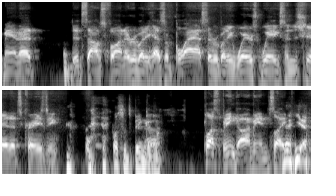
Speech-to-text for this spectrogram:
man, that it sounds fun. Everybody has a blast. Everybody wears wigs and shit. It's crazy. Plus, it's bingo. Plus bingo. I mean, it's like yeah.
